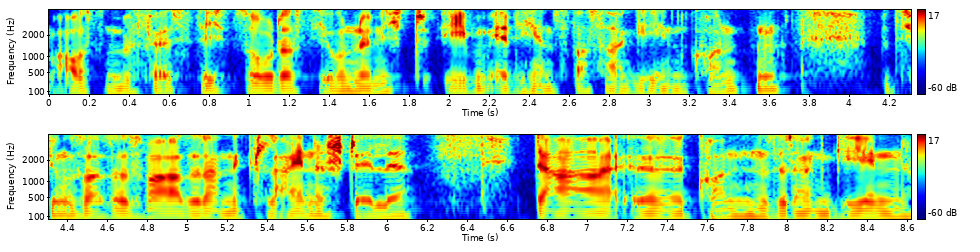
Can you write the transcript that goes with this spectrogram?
außen befestigt, so dass die Hunde nicht ebenerdig ins Wasser gehen konnten. Beziehungsweise es war also dann eine kleine Stelle, da äh, konnten sie dann gehen.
